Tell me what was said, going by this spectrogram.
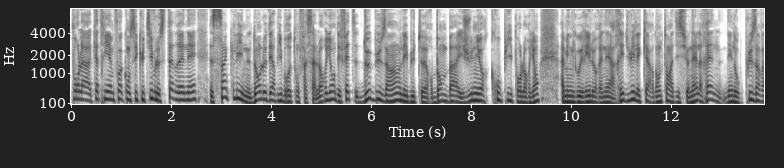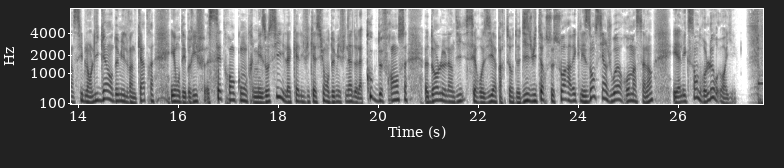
Pour la quatrième fois consécutive, le Stade Rennais s'incline dans le derby breton face à Lorient. Défaite 2 buts à 1. Les buteurs Bamba et Junior Croupi pour Lorient. Amine Gouiri, le Rennais, a réduit l'écart dans le temps additionnel. Rennes n'est donc plus invincible en Ligue 1 en 2024 et on débriefe cette rencontre, mais aussi la qualification en demi-finale de la Coupe de France dans le lundi C'est Rosy à partir de 18h ce soir avec les anciens joueurs Romain Salin et Alexandre Leroyer.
